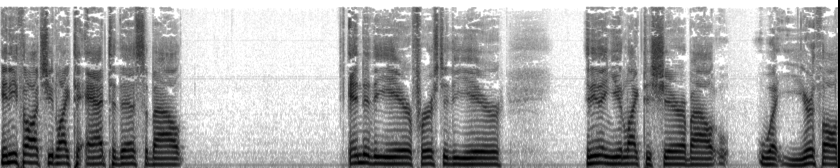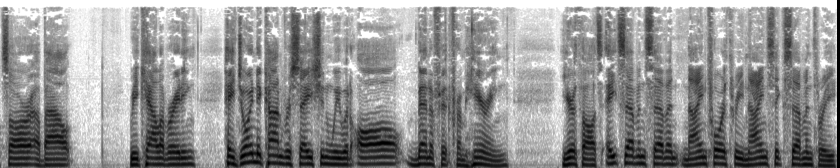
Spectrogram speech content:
Any thoughts you'd like to add to this about end of the year, first of the year? Anything you'd like to share about what your thoughts are about recalibrating? Hey, join the conversation. We would all benefit from hearing your thoughts. 877 943 9673.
